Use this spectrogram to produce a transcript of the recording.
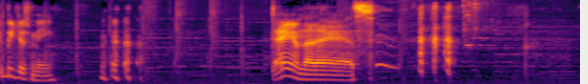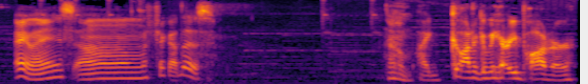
Could be just me. Damn that ass. Anyways, um, let's check out this. Oh my god, it could be Harry Potter.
